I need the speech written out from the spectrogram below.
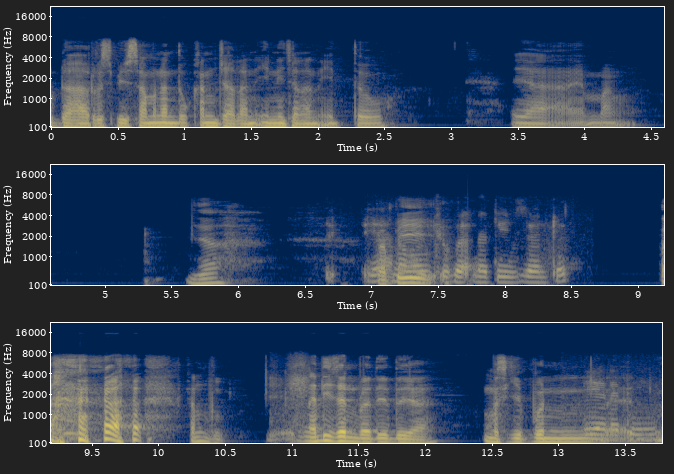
udah harus bisa menentukan jalan ini jalan itu. Ya emang ya. Ya tapi- juga netizen kan bu netizen berarti itu ya? Meskipun Iya, netizen.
